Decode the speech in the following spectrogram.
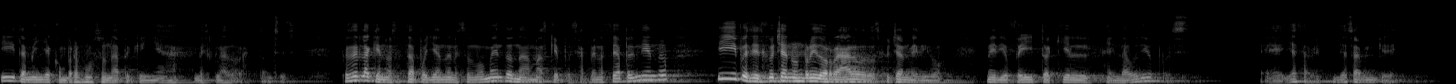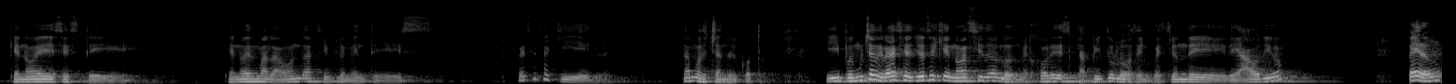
y también ya compramos una pequeña mezcladora. Entonces, pues es la que nos está apoyando en estos momentos, nada más que pues apenas estoy aprendiendo y pues si escuchan un ruido raro, lo escuchan medio medio feito aquí el, el audio, pues eh, ya saben, ya saben que, que no es este, que no es mala onda, simplemente es, pues es aquí el, estamos echando el coto. Y pues muchas gracias, yo sé que no han sido los mejores capítulos en cuestión de, de audio, pero,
